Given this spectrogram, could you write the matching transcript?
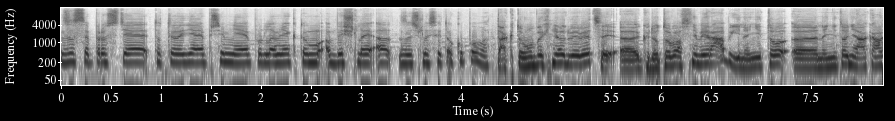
zase prostě to ty lidi nepřiměje podle mě k tomu, aby šli a začali si to kupovat. Tak tomu bych měl dvě věci. Eh, Kdo to vlastně vyrábí? Není to, není to nějaká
